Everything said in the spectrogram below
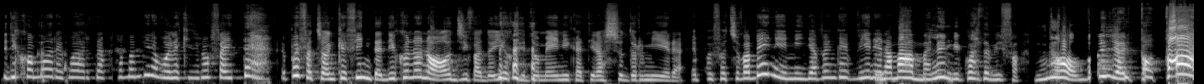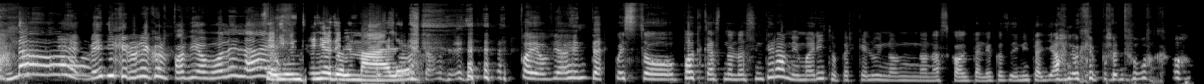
e dico, amore, guarda, la bambina vuole che glielo fai te. E poi faccio anche finta, dico, no, no, oggi vado io che domenica ti lascio dormire. E poi faccio, va bene Emilia, venga, viene la mamma. E lei mi guarda e mi fa, no, voglio il papà. No! Eh, vedi che non è colpa mia, vuole lei. Sei un genio del male. poi ovviamente questo podcast non lo sentirà mio marito perché lui non, non ascolta le cose in italiano che produco.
